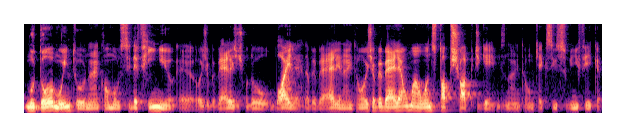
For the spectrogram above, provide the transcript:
mudou muito, né, como se define eh, hoje a BBL, a gente mudou o boiler da BBL, né, então hoje a BBL é uma one-stop shop de games, né, então o que é que isso significa?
